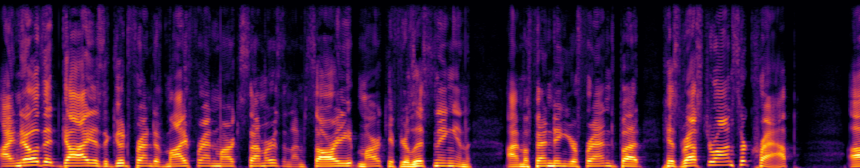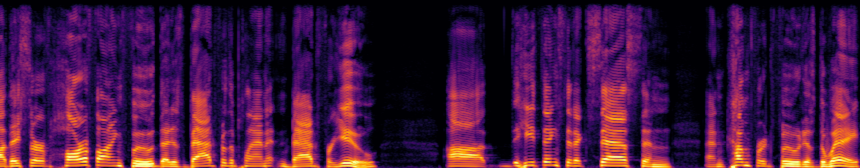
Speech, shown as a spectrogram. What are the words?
I know that Guy is a good friend of my friend Mark Summers, and I'm sorry, Mark, if you're listening and I'm offending your friend, but his restaurants are crap. Uh, they serve horrifying food that is bad for the planet and bad for you. Uh, he thinks that excess and and comfort food is the way.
